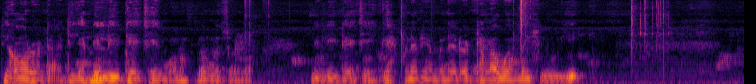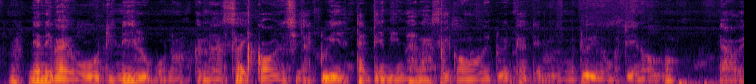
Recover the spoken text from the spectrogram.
ဒီကောင်တော့ဒါအဓိကနှစ်လေးတဲ့ချိန်ပေါ့နော်ပြောမှဆိုရင်တော့နှစ်လေးတဲ့ချိန်ကဲမနေ့ပြန်မနေ့တော့ဒါတော့ပဲမိတ်ဆွေတို့ကြီးနော်ညနေပိုင်းကိုဒီနေ့လို့ပေါ့နော်ကနန်းစိုက်ကောင်းရင်ဆရာတွေ့ရင်ထပ်တင်ပြီးမလားစိုက်ကောင်းကောင်းလေးတွေ့ရင်ထပ်တင်ပြီးမတွေ့ရင်တော့မတင်တော့ဘူးနော်ဒါပဲ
